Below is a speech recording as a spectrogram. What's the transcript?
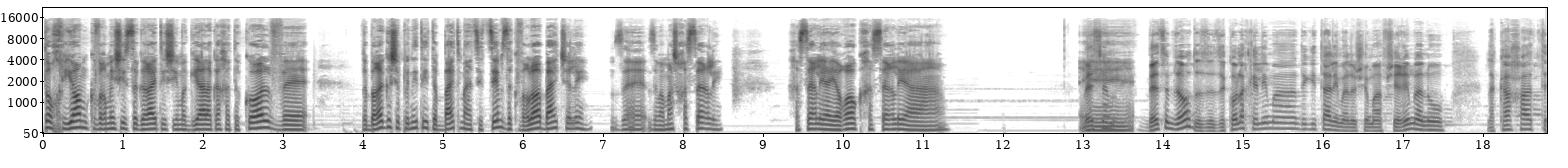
תוך יום כבר מישהי סגרה איתי שהיא מגיעה לקחת הכל, ו... וברגע שפיניתי את הבית מהציצים, זה כבר לא הבית שלי. זה, זה ממש חסר לי. חסר לי הירוק, חסר לי ה... בעצם, אה, בעצם זה עוד, זה, זה כל הכלים הדיגיטליים האלו שמאפשרים לנו לקחת...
